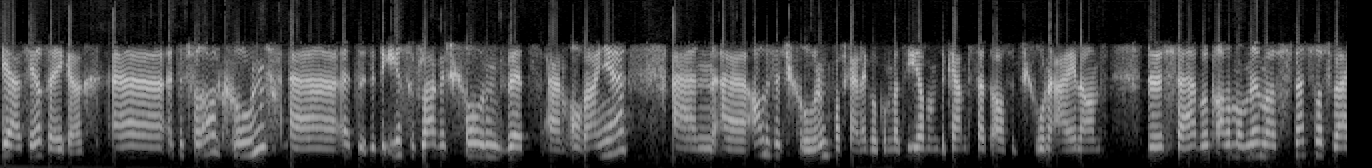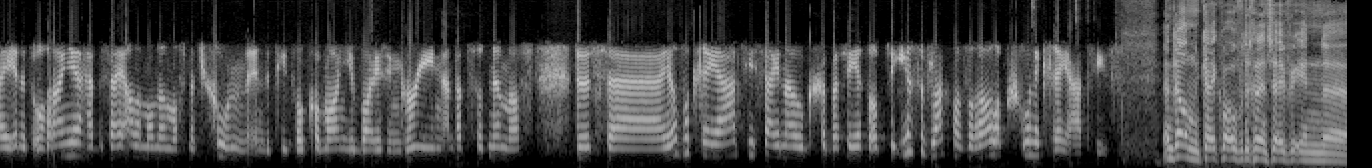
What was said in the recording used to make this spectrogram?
Ja, zeer zeker. Eh, het is vooral groen. Eh, het, de eerste vlag is groen, wit en oranje. En eh, alles is groen. Waarschijnlijk ook omdat Ierland bekend staat als het groene eiland. Dus ze hebben ook allemaal nummers, net zoals wij in het oranje, hebben zij allemaal nummers met groen in de titel. Come on, you boys in green en dat soort nummers. Dus eh, heel veel creaties zijn ook gebaseerd op de eerste vlag, maar vooral op groene creaties. En dan kijken we over de grens even in eh,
